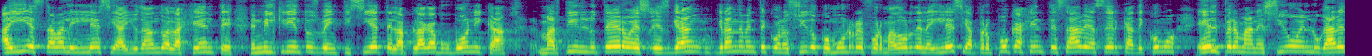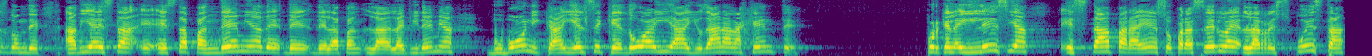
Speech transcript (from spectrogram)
Ahí estaba la iglesia ayudando a la gente. En 1527, la plaga bubónica. Martín Lutero es, es gran, grandemente conocido como un reformador de la iglesia, pero poca gente sabe acerca de cómo él permaneció en lugares donde había esta, esta pandemia de, de, la, la, la epidemia bubónica y él se quedó ahí a ayudar a la gente. Porque la iglesia está para eso, para hacer la, la, respuesta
